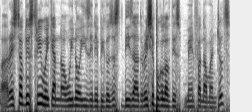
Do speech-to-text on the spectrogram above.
Uh, rest of these three we can uh, we know easily because this, these are the reciprocal of these main fundamentals.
